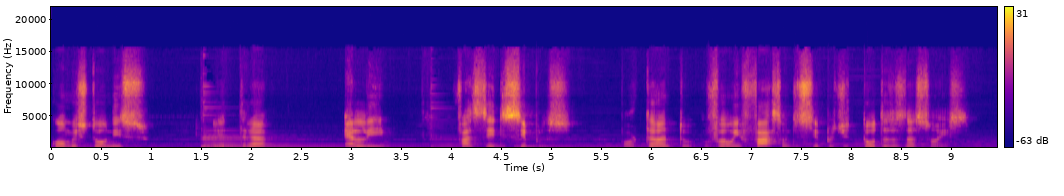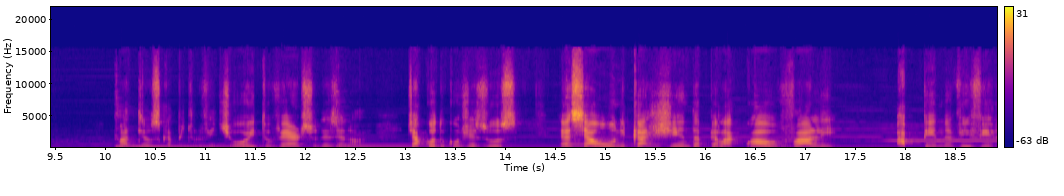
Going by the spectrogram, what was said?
Como estou nisso? Letra L. Fazer discípulos. Portanto, vão e façam discípulos de todas as nações. Mateus capítulo 28, verso 19. De acordo com Jesus, essa é a única agenda pela qual vale a pena viver.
